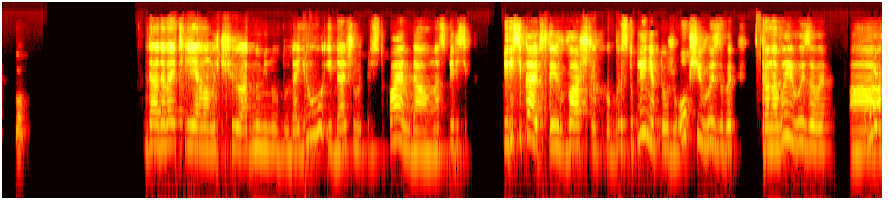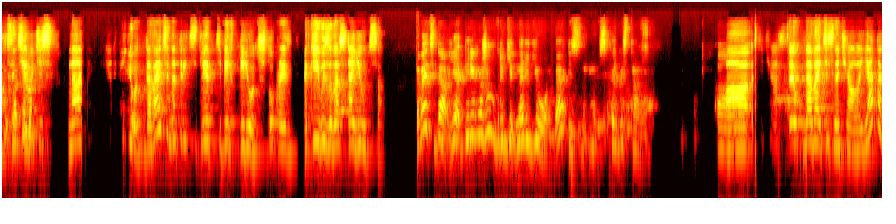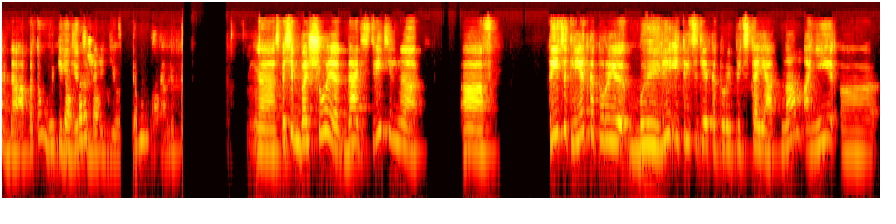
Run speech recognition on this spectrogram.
Да, давайте я вам еще одну минуту даю, и дальше мы приступаем. Да, у нас пересек... пересекаются и в ваших выступлениях тоже общие вызовы, страновые вызовы. А, акцентируйтесь на вперед. Давайте на 30 лет теперь вперед. Что произойдет? Какие вызовы остаются? Давайте, да, я перехожу в реги- на регион, да, из, из Кыргызстана. А, сейчас, э, давайте сначала я тогда, а потом вы перейдете Все, на регион. А, Спасибо большое. Да, действительно, а, в 30 лет, которые были, и 30 лет, которые предстоят нам, они, а,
